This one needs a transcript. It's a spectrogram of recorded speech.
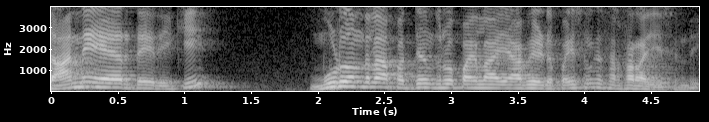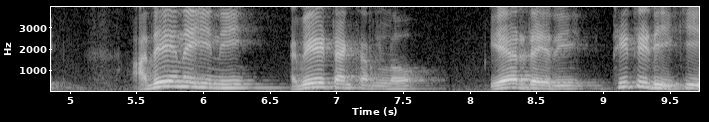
దాన్నే ఏఆర్ డైరీకి మూడు వందల పద్దెనిమిది రూపాయల యాభై ఏడు పైసలకి సరఫరా చేసింది. అదే నెయ్యిని అవే ట్యాంకర్లో ఏఆర్ డైరీ టీటీడీకి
